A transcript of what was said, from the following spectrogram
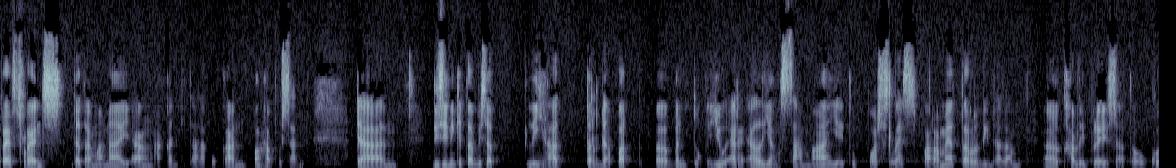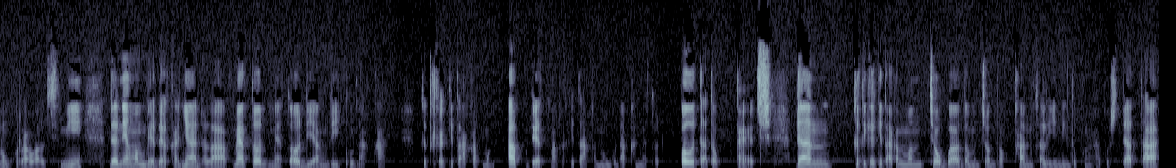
reference data mana yang akan kita lakukan penghapusan. Dan di sini kita bisa lihat terdapat uh, bentuk URL yang sama yaitu post slash parameter di dalam uh, curly brace atau kurung kurawal di sini dan yang membedakannya adalah metode-metode yang digunakan. Ketika kita akan mengupdate maka kita akan menggunakan metode put atau patch dan ketika kita akan mencoba atau mencontohkan kali ini untuk menghapus data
